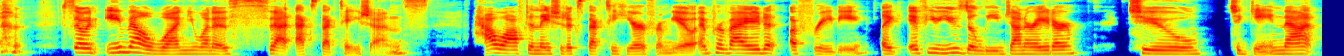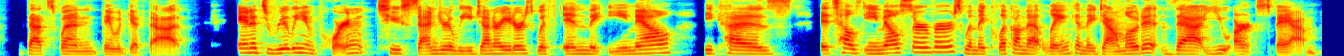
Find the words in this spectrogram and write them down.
So in email one, you want to set expectations, how often they should expect to hear from you, and provide a freebie. Like if you used a lead generator to to gain that, that's when they would get that. And it's really important to send your lead generators within the email because it tells email servers when they click on that link and they download it that you aren't spam.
